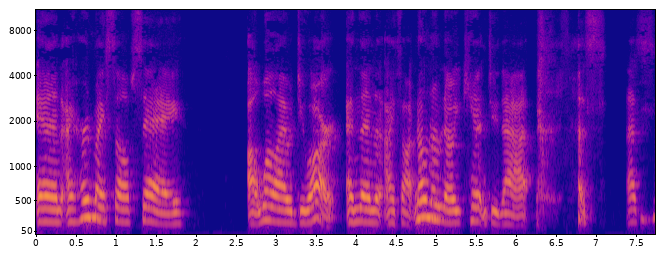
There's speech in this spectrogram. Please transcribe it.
And I heard myself say, oh, well, I would do art. And then I thought, no, no, no, you can't do that. that's, that's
